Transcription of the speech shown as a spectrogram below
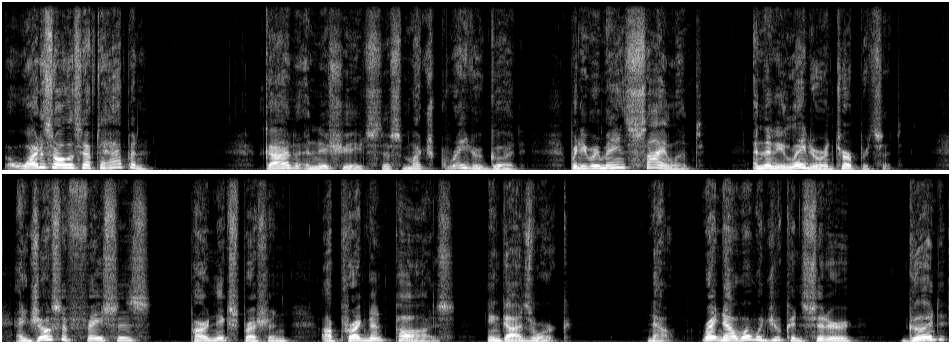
Why does all this have to happen? God initiates this much greater good, but he remains silent, and then he later interprets it. And Joseph faces, pardon the expression, a pregnant pause in God's work. Now, right now, what would you consider good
